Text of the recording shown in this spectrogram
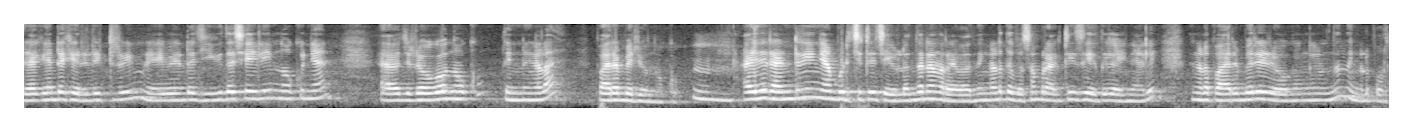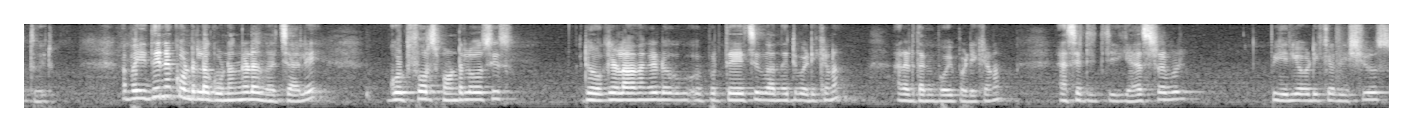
രേഖേന്റെ ഹെറിഡിറ്ററിയും രേഖേന്റെ ജീവിതശൈലിയും നോക്കും ഞാൻ. രോഗവും നോക്കും തിന്നുങ്ങളെ പാരമ്പര്യവും നോക്കും. അതിന് രണ്ടിനെയും ഞാൻ പിടിച്ചിട്ടേ ചെയ്യുള്ളൂ. എന്തിനാണെന്നറിയാമോ നിങ്ങൾ ദിവസം പ്രാക്ടീസ് ചെയ്ത് കഴിഞ്ഞാൽ നിങ്ങളുടെ പാരമ്പര്യ രോഗങ്ങളിൽ നിന്ന് നിങ്ങൾ പുറത്തു വരും. അപ്പോൾ ഇതിനെ കൊണ്ടുള്ള ഗുണങ്ങളെന്ന് വെച്ചാൽ ഗുഡ് ഫോർ സ്പോണ്ടലോസിസ് രോഗികളാണെങ്കിൽ പ്രത്യേകിച്ച് വന്നിട്ട് പഠിക്കണം അവരുടെ തന്നെ അങ്ങ് പോയി പഠിക്കണം. Acidity gas trouble periodical issues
